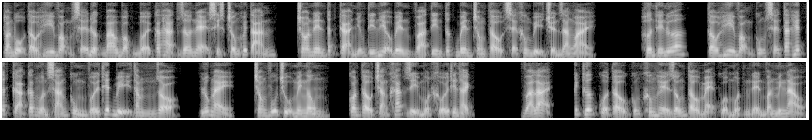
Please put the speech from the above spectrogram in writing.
toàn bộ tàu hy vọng sẽ được bao bọc bởi các hạt dơ xịt chống khuyết tán, cho nên tất cả những tín hiệu bên và tin tức bên trong tàu sẽ không bị truyền ra ngoài. Hơn thế nữa, tàu hy vọng cũng sẽ tắt hết tất cả các nguồn sáng cùng với thiết bị thăm dò. Lúc này, trong vũ trụ mênh ngông, con tàu chẳng khác gì một khối thiên thạch. Và lại, kích thước của tàu cũng không hề giống tàu mẹ của một nền văn minh nào,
